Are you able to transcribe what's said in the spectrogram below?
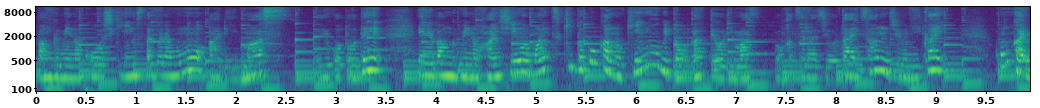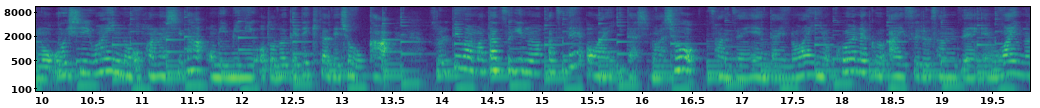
番組の公式インスタグラムもあります。ということで、えー、番組の配信は毎月どこかの金曜日となっております。若津ラジオ第32回。今回も美味しいワインのお話がお耳にお届けできたでしょうかそれではまた次の若津でお会いいたしましょう3000円台のワインをこよなく愛する3000円ワインの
